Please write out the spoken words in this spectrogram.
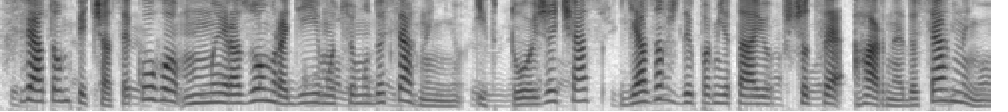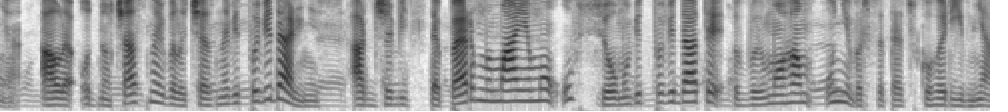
Святом, під час якого ми разом радіємо цьому досягненню, і в той же час я завжди пам'ятаю, що це гарне досягнення, але одночасно й величезна відповідальність, адже відтепер ми маємо у всьому відповідати вимогам університетського рівня.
